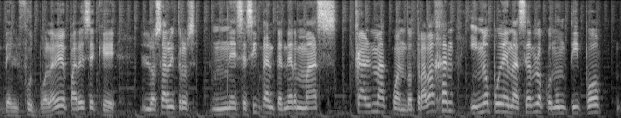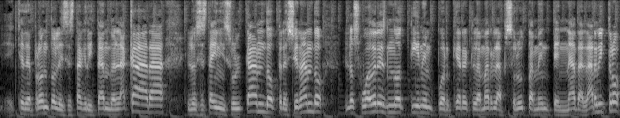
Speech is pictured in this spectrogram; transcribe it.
del fútbol. A mí me parece que los árbitros necesitan tener más calma cuando trabajan y no pueden hacerlo con un tipo eh, que de pronto les está gritando en la cara, los está insultando, presionando. Los jugadores no tienen por qué reclamarle absolutamente nada al árbitro,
